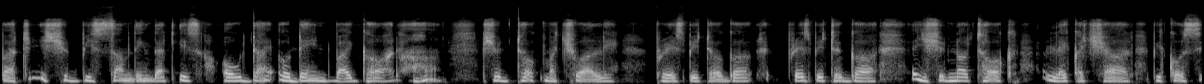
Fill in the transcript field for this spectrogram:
but it should be something that is ordained by God. Uh-huh. Should talk maturely. Praise be to God. Praise be to God. You should not talk like a child because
